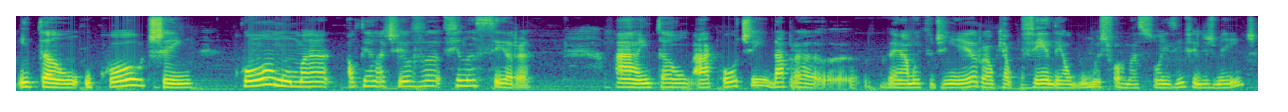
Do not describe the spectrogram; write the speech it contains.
então, o coaching como uma alternativa financeira. Ah, então a coaching dá para ganhar muito dinheiro, é o que vendem algumas formações, infelizmente.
